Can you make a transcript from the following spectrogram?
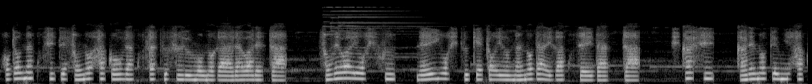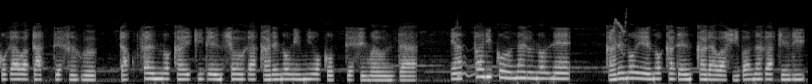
ほどなくしてその箱を落札する者が現れた。それはヨシフ、ネイヨシツケという名の大学生だった。しかし、彼の手に箱が渡ってすぐ、たくさんの怪奇現象が彼の身に起こってしまうんだ。やっぱりこうなるのね。彼の家の家電からは火花が散り、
